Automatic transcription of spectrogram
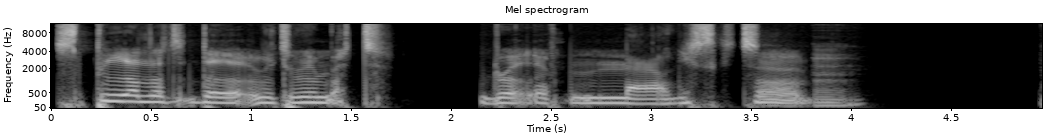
spelet det utrymmet, då är det magiskt. Så, Mm.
